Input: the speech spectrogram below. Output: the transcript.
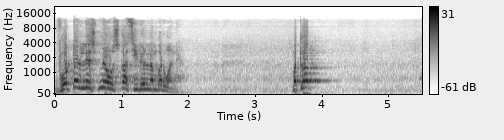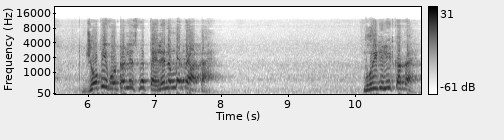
वोटर लिस्ट में उसका सीरियल नंबर वन है। मतलब जो भी वोटर लिस्ट में पहले नंबर पे आता है वही डिलीट कर रहा है।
